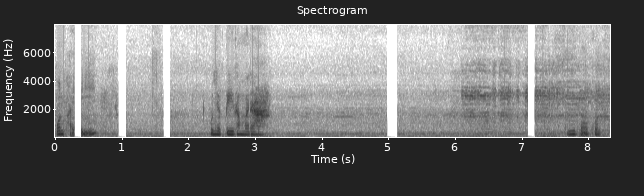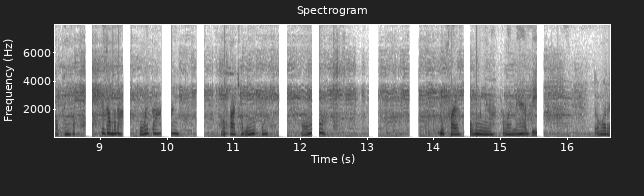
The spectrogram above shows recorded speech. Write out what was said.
คนไผ่ คุณจะตีธรรมดาตีผมคนเอาแทงครับตีธรรมดาโอ้ไม่ตายเอาตัดช็อตนี้อ๋อลูกไฟเขาก็มีนะทำไมไม่ให้ติแต่ว่าอะไร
